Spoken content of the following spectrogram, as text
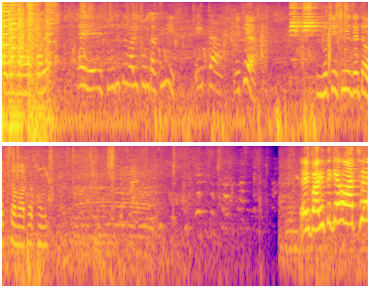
চলে যাওয়ার পরে। এই এই সুজিতের বাড়ি কোনটা চিনিস এইটা। এটা নোটিশ নিয়ে যেতে হচ্ছে আমার এই বাড়িতে কেউ আছে?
